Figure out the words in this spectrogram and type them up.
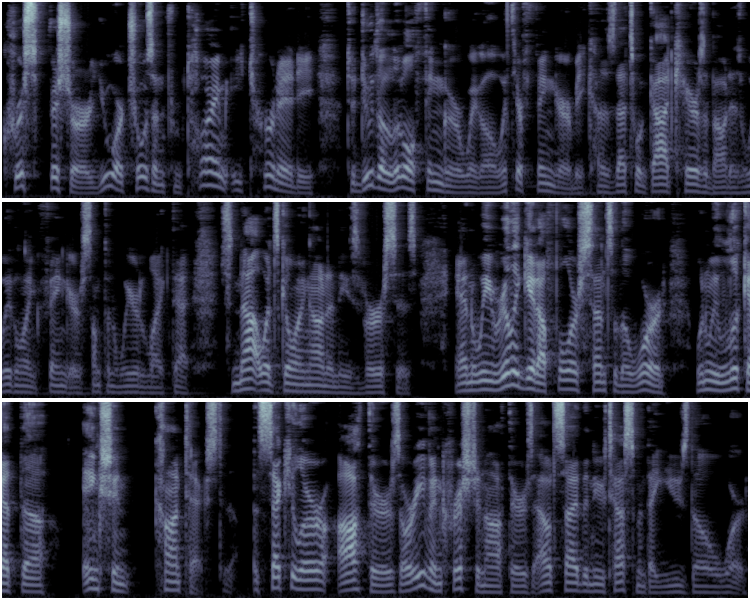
Chris Fisher, you are chosen from time eternity to do the little finger wiggle with your finger because that's what God cares about is wiggling fingers, something weird like that. It's not what's going on in these verses. And we really get a fuller sense of the word when we look at the ancient context. Secular authors or even Christian authors outside the New Testament that use the word.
